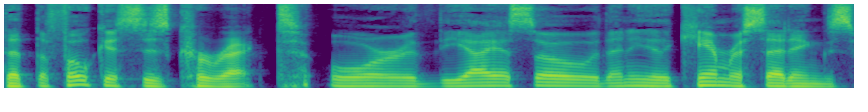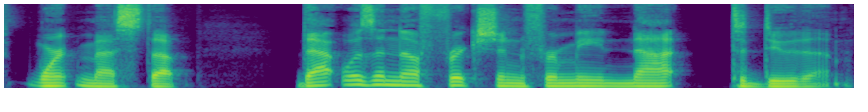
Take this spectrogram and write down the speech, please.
that the focus is correct or the ISO, any of the camera settings weren't messed up. That was enough friction for me not to do them.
